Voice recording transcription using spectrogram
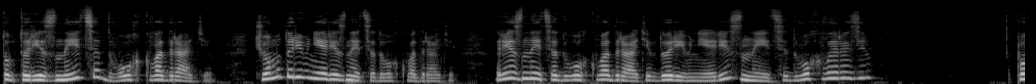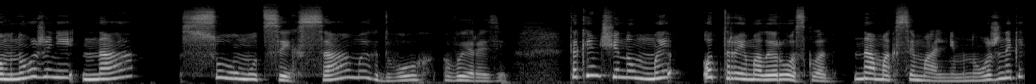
Тобто різниця двох квадратів. Чому дорівнює різниця двох квадратів? Різниця двох квадратів дорівнює різниці двох виразів, помножені на суму цих самих двох виразів. Таким чином, ми отримали розклад на максимальні множники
